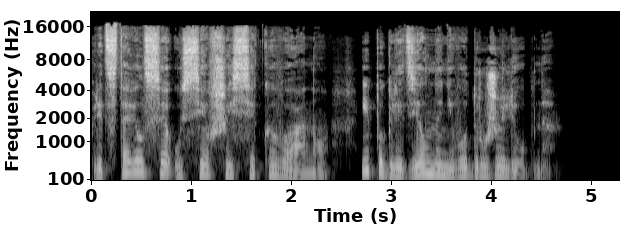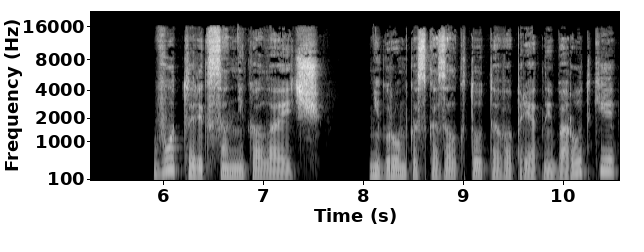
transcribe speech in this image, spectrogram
представился усевшийся к Ивану и поглядел на него дружелюбно. «Вот, Александр Николаевич», — негромко сказал кто-то в опрятной бородке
